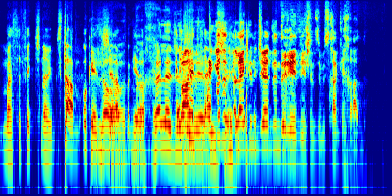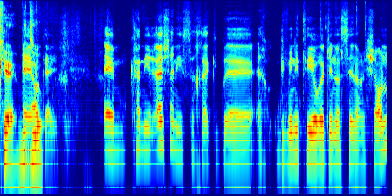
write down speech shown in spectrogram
מס אפקט 2 סתם אוקיי זו שאלה מפגרת. אחרי לג'נדרי אדישן. לג'נדרי אדישן זה משחק אחד. כן בדיוק. כנראה שאני אשחק ב Divinity Original Sin הראשון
